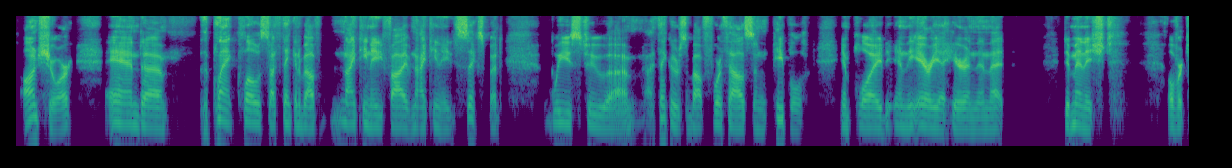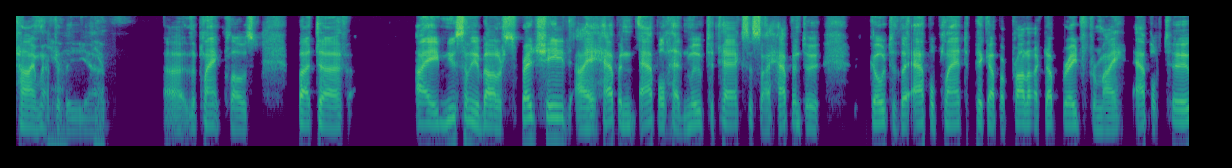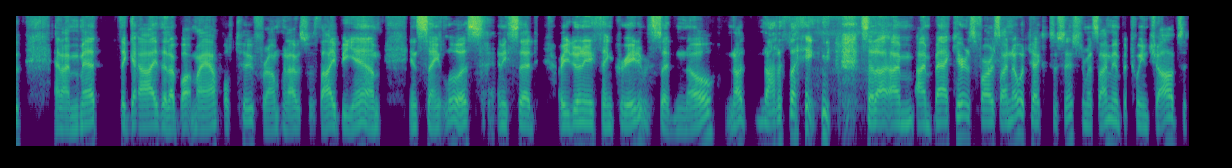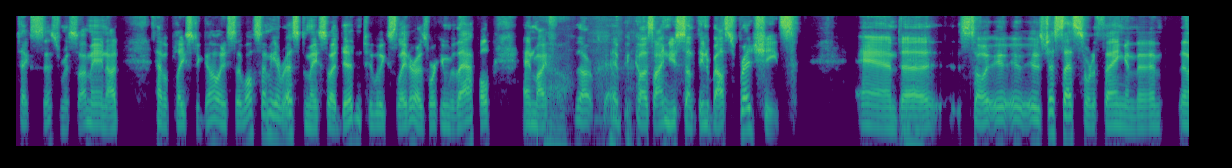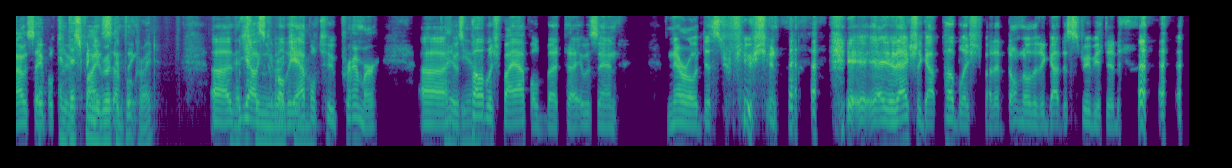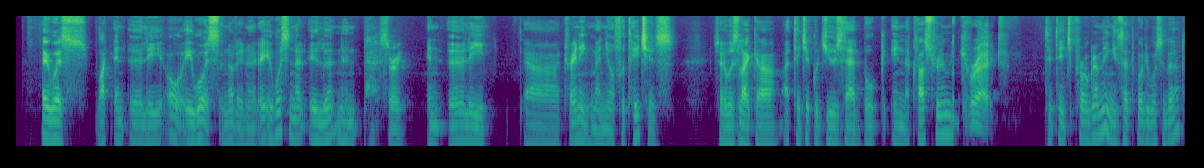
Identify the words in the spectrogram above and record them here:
onshore. And um, the plant closed i think in about 1985 1986 but we used to um, i think there was about 4000 people employed in the area here and then that diminished over time after yeah, the uh, yeah. uh, the plant closed. But uh, i knew something about a spreadsheet. I happened apple had moved to texas. I happened to go to the apple plant to pick up a product upgrade for my apple ii and i met the guy that I bought my Apple II from when I was with IBM in St. Louis, and he said, "Are you doing anything creative?" I said, "No, not not a thing." said, I, I'm, I'm back here. As far as I know, at Texas Instruments, I'm in between jobs at Texas Instruments, so I may not have a place to go." And he said, "Well, send me a resume." So I did, and two weeks later, I was working with Apple, and my oh. because I knew something about spreadsheets and uh, so it, it, was just that sort of thing. And then then I was able to. And that's when you wrote the book, right? Uh, yeah, it's called the. Apple II Primer. Uh, it was published by Apple, but uh, it was in narrow distribution. it, it, actually got published, but I don't know that it got distributed. it was like an early. Oh, it was not an early. It was an early. Sorry, an early uh, training manual for teachers. So it was like a, a teacher could use that book in the classroom. Correct. To teach programming. Is that what it was about?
